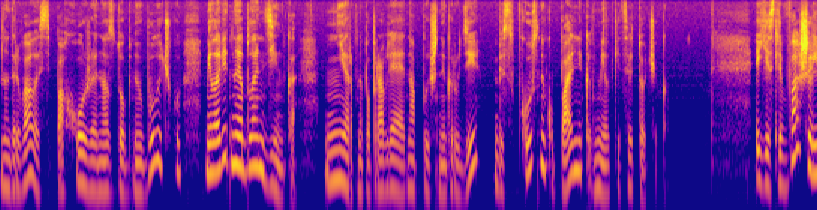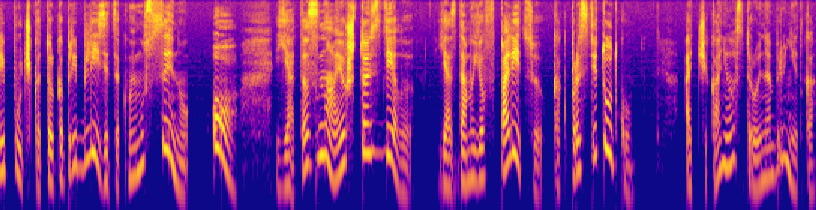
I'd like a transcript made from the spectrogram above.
Надрывалась, похожая на сдобную булочку, миловидная блондинка, нервно поправляя на пышной груди безвкусный купальник в мелкий цветочек. «Если ваша липучка только приблизится к моему сыну, о, я-то знаю, что сделаю. Я сдам ее в полицию, как проститутку!» отчеканила стройная брюнетка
